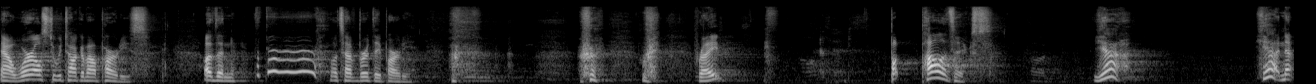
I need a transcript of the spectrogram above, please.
Now, where else do we talk about parties? Other than, let's have a birthday party. right? Po- politics. Yeah. Yeah. Now,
